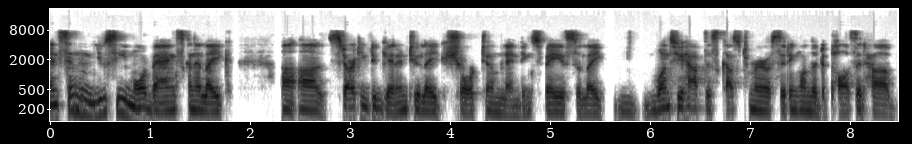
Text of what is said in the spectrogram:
and since you see more banks kind of like uh, uh, starting to get into like short-term lending space. So like once you have this customer sitting on the deposit hub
